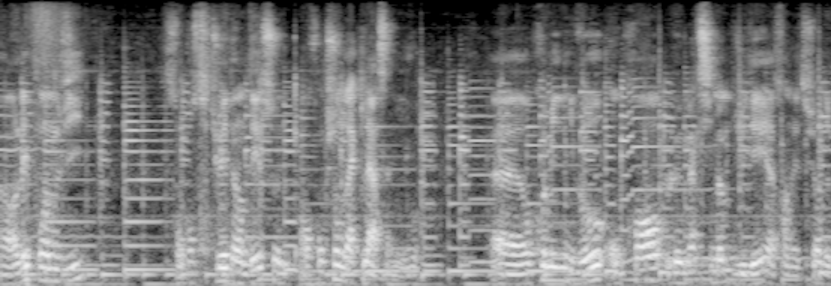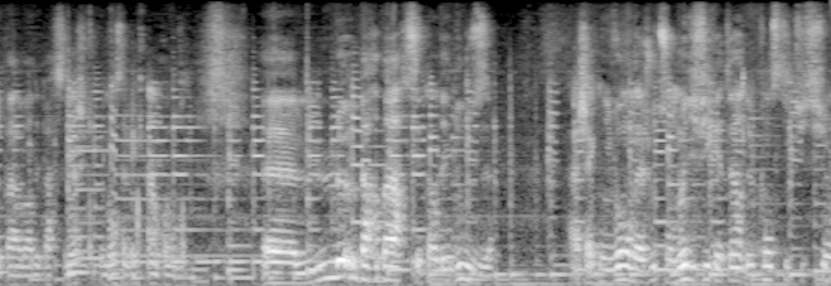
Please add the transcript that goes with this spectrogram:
Alors les points de vie sont constitués d'un dé en fonction de la classe à niveau. Euh, au premier niveau, on prend le maximum du dé afin d'être sûr de ne pas avoir des personnages qui commencent avec un point de vie. Euh, le barbare, c'est un des 12. À chaque niveau, on ajoute son modificateur de constitution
